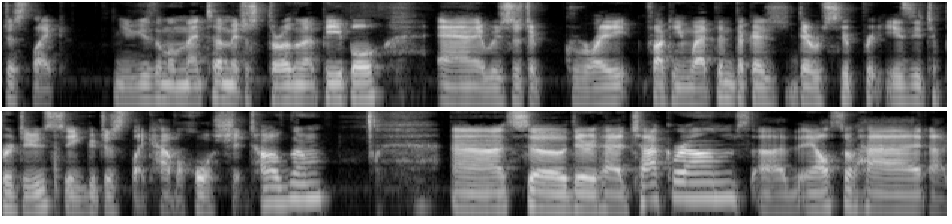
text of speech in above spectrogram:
just like you use the momentum and just throw them at people. And it was just a great fucking weapon because they were super easy to produce so you could just like have a whole shit ton of them. Uh, so they had chakrams uh, they also had uh,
